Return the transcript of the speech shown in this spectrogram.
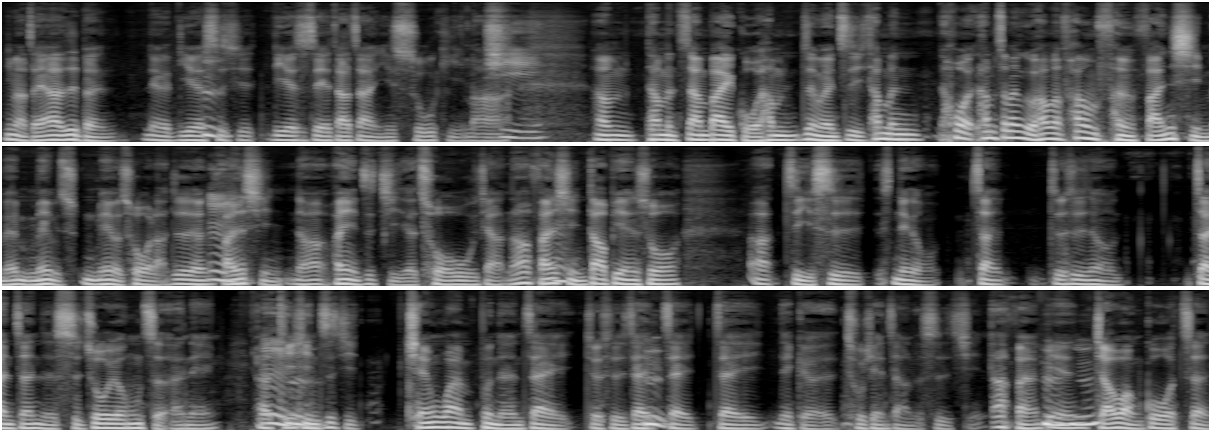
你马，怎样日本那个第二世界、嗯、第二次世界大战已经输给嘛，他们他们战败国，他们认为自己他们或他们战败国，他们他们很反省，没没有没有错啦，就是反省，嗯、然后反省自己的错误，这样，然后反省到变成说、嗯、啊，自己是那种战，就是那种战争的始作俑者呢，要提醒自己。千万不能再就是在在在那个出现这样的事情，那反而变成矫枉过正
